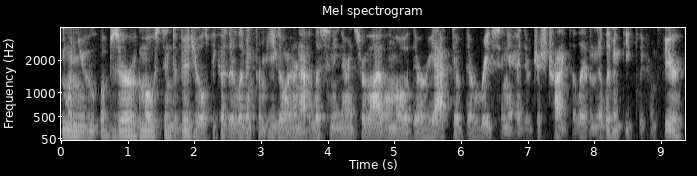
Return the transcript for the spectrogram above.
when you observe most individuals because they're living from ego and they're not listening they're in survival mode they're reactive they're racing ahead they're just trying to live and they're living deeply from fear.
